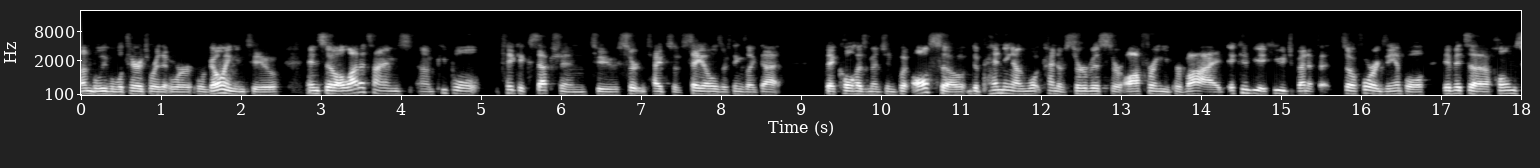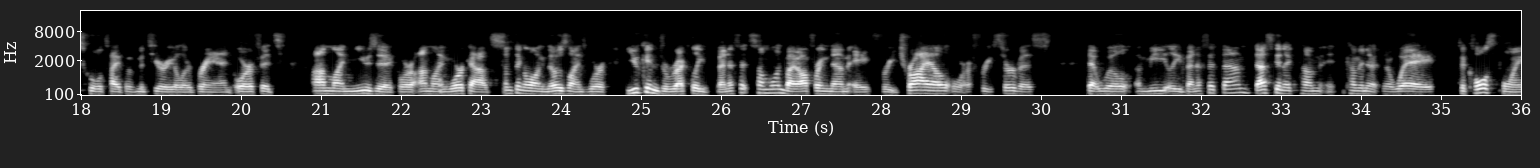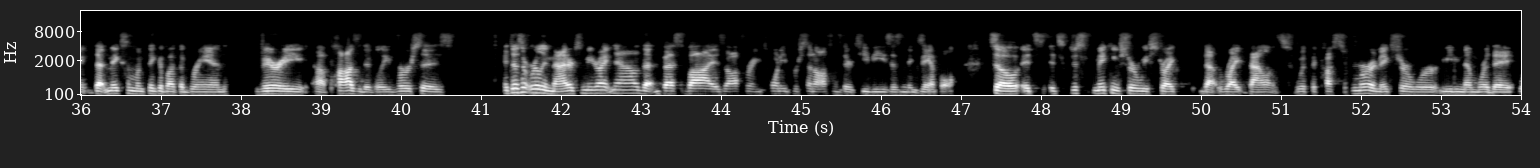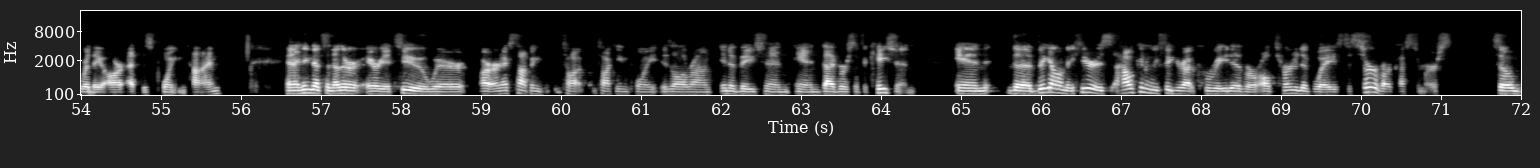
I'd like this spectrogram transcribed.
unbelievable territory that we're, we're going into. And so a lot of times um, people take exception to certain types of sales or things like that that Cole has mentioned, but also depending on what kind of service or offering you provide, it can be a huge benefit. So, for example, if it's a homeschool type of material or brand, or if it's online music or online workouts, something along those lines where you can directly benefit someone by offering them a free trial or a free service that will immediately benefit them. That's going to come come in a, in a, way, to Cole's point, that makes someone think about the brand very uh, positively versus it doesn't really matter to me right now that Best Buy is offering 20% off of their TVs as an example. So it's it's just making sure we strike that right balance with the customer and make sure we're meeting them where they where they are at this point in time and i think that's another area too where our, our next topic talk, talking point is all around innovation and diversification and the big element here is how can we figure out creative or alternative ways to serve our customers so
